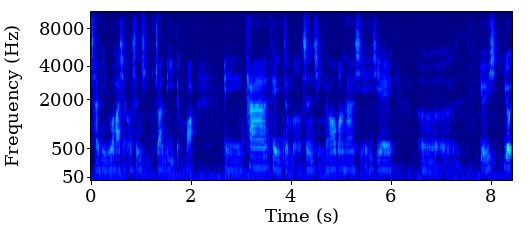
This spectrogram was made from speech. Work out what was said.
产品，如果他想要申请专利的话，诶，他可以怎么申请，然后帮他写一些呃有一些有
